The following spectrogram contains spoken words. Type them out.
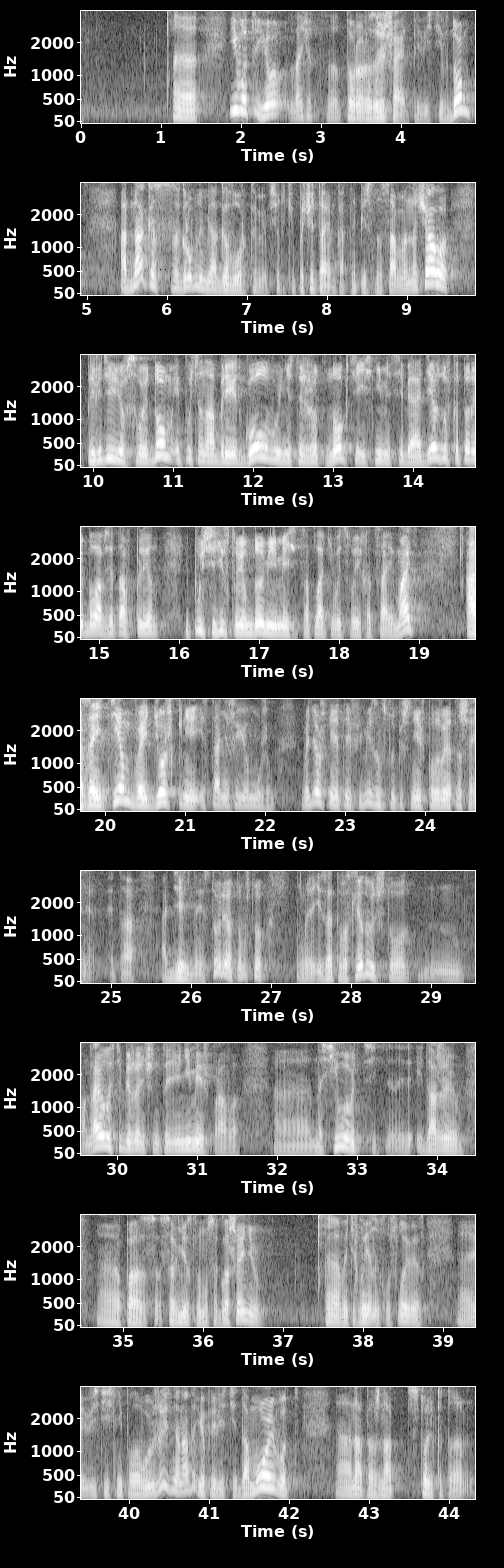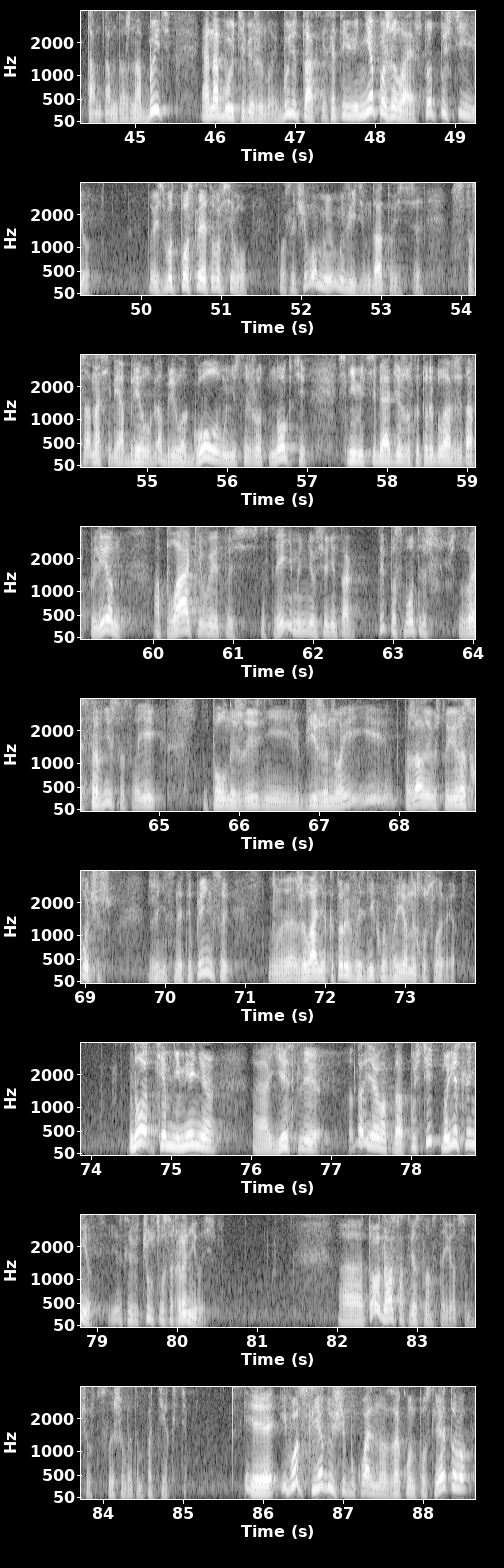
Э, и вот ее, значит, Тора разрешает привести в дом, однако с огромными оговорками. Все-таки почитаем, как написано с самого начала. «Приведи ее в свой дом, и пусть она обреет голову, и не стрижет ногти, и снимет с себя одежду, в которой была взята в плен, и пусть сидит в твоем доме и месяц оплакивает своих отца и мать, а затем войдешь к ней и станешь ее мужем». Войдешь к ней, это эфемизм, вступишь с ней в половые отношения. Это отдельная история о том, что э, из этого следует, что понравилась тебе женщина, ты не имеешь права насиловать и, даже э, по совместному соглашению э, в этих военных условиях э, вести с ней половую жизнь, а надо ее привести домой, вот она должна столько-то там, там должна быть, и она будет тебе женой. Будет так, если ты ее не пожелаешь, то отпусти ее. То есть вот после этого всего – После чего мы, мы видим, да, то есть э, она себе обрел, обрила голову, не стрижет ногти, снимет себе одежду, в которой была взята в плен, оплакивает, то есть с настроением у нее все не так. Ты посмотришь, что называется, сравнишь со своей полной жизни и любви женой, и, пожалуй, что и расхочешь жениться на этой пленнице, э, желание которой возникло в военных условиях. Но, тем не менее, э, если... Да, ее надо отпустить, но если нет, если чувство сохранилось, э, то она, соответственно, остается. Мы чувство слышим в этом подтексте. И, и вот следующий буквально закон после этого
